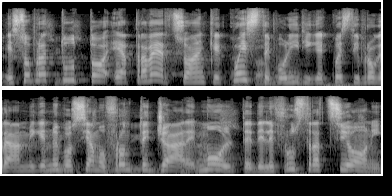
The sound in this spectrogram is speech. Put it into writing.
e soprattutto è attraverso anche queste politiche e questi programmi che noi possiamo fronteggiare molte delle frustrazioni,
